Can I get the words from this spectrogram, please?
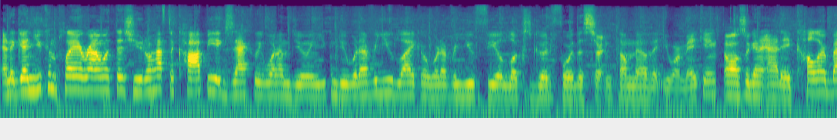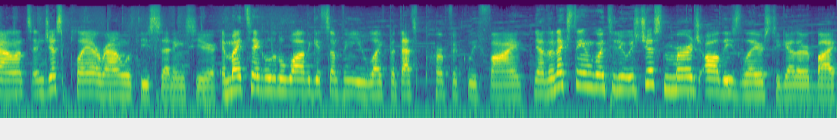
And again, you can play around with this. You don't have to copy exactly what I'm doing. You can do whatever you like or whatever you feel looks good for the certain thumbnail that you are making. I'm also going to add a color balance and just play around with these settings here. It might take a little while to get something you like, but that's perfectly fine. Now, the next thing I'm going to do is just merge all these layers together by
